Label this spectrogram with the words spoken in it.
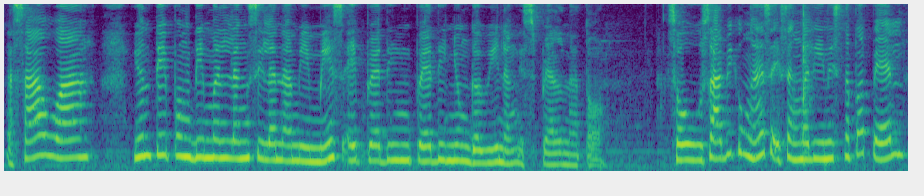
asawa, yung tipong di man lang sila nami-miss ay pwedeng pwede nyong gawin ang spell na to. So, sabi ko nga sa isang malinis na papel,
